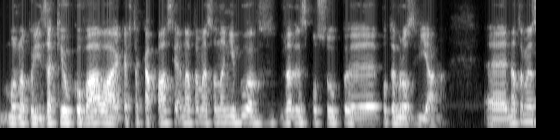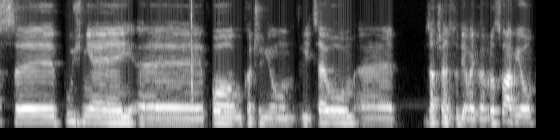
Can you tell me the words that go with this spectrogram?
można powiedzieć, zakiełkowała jakaś taka pasja, natomiast ona nie była w żaden sposób e, potem rozwijana. E, Natomiast e, później po ukończeniu liceum zacząłem studiować we Wrocławiu,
